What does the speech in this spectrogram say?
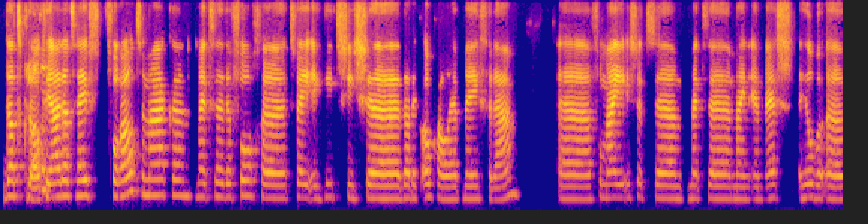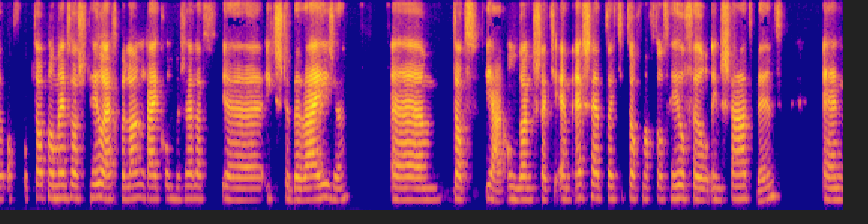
dat klopt, ja. Dat heeft vooral te maken met uh, de vorige twee edities uh, dat ik ook al heb meegedaan. Voor mij is het met mijn MS heel, of op dat moment was het heel erg belangrijk om mezelf iets te bewijzen. Um, dat ja, ondanks dat je MS hebt, dat je toch nog tot heel veel in staat bent. En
